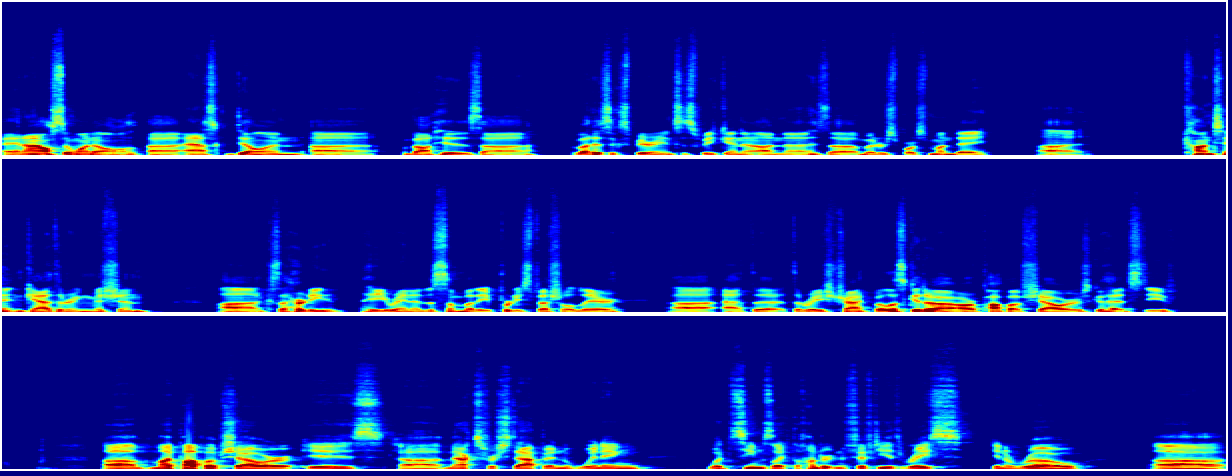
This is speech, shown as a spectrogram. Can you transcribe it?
and I also want to uh, ask Dillon about his about his experience this weekend on his Motorsports Monday content gathering mission because uh, I heard he he ran into somebody pretty special there uh, at the the racetrack. But let's get uh, our pop up showers. Go ahead, Steve. Um, my pop up shower is uh, Max Verstappen winning what seems like the 150th race in a row uh,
